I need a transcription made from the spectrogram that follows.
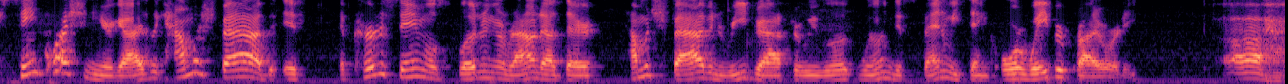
same question here, guys. Like, how much fab if if Curtis Samuel's floating around out there? How much fab in redraft are we wi- willing to spend? We think, or waiver priority? Uh,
